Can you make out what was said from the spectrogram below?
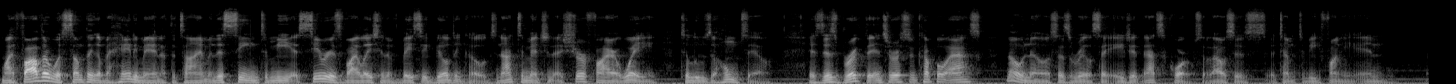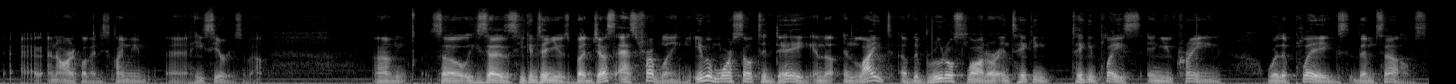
My father was something of a handyman at the time, and this seemed to me a serious violation of basic building codes, not to mention a surefire way to lose a home sale. Is this brick? The interested couple asked. No, no, says the real estate agent. That's a corpse. So that was his attempt to be funny in an article that he's claiming uh, he's serious about. Um, so he says, he continues, but just as troubling, even more so today, in, the, in light of the brutal slaughter and taking, taking place in Ukraine, were the plagues themselves.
